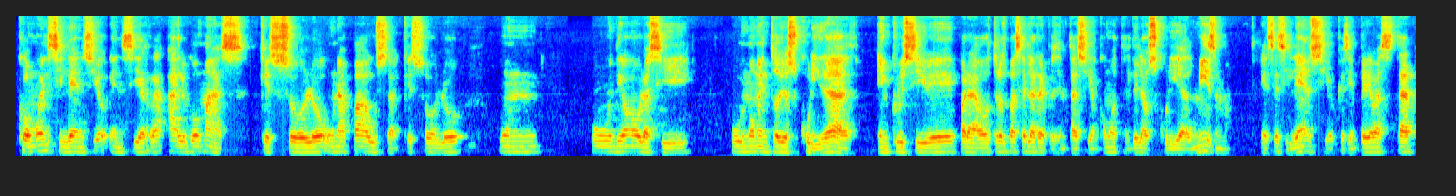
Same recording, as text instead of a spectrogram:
cómo el silencio encierra algo más que solo una pausa, que solo un, un digámoslo así, un momento de oscuridad, inclusive para otros va a ser la representación como tal de la oscuridad misma, ese silencio que siempre va a estar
